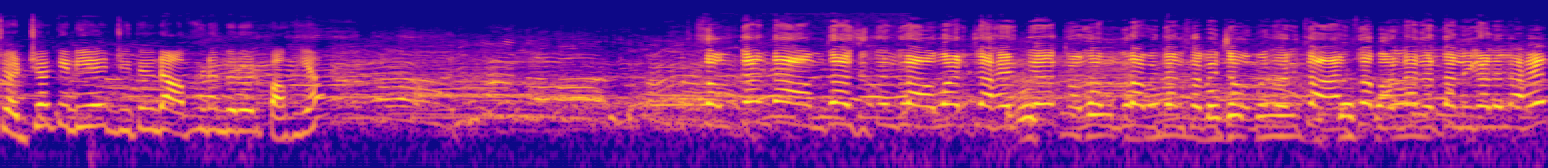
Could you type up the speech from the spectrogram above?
चर्चा केली आहे. जितेंद्र आव्हाडांबरोबर पाहूया चौथ्यांदा आमदार जितेंद्र आव्हाड जे आहेत ते कळवा विधानसभेच्या उमेदवारीचा अर्ज भरण्याकरता निघालेले आहेत.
